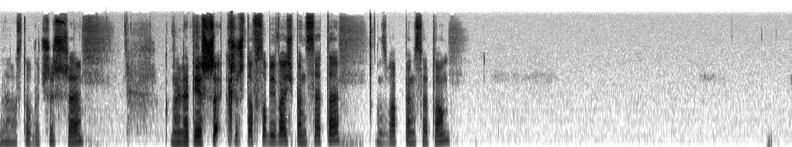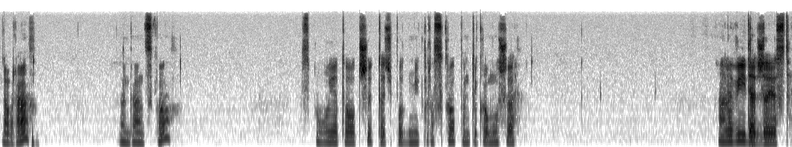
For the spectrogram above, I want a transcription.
Zaraz to wyczyszczę. Najlepiej jeszcze Krzysztof sobie weź pensetę. Złap pensetą. Dobra. Elegancko. Spróbuję to odczytać pod mikroskopem, tylko muszę. Ale widać, że jest.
